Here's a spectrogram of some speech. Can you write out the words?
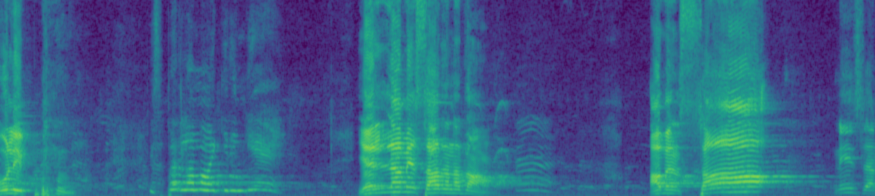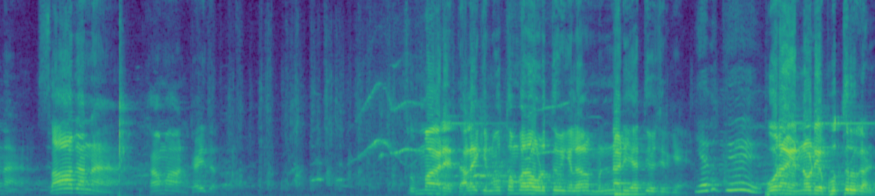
புலி விஸ்பர் இல்லாம வைக்கிறீங்க? எல்லாமே சாதனை தான். அவன் சா நீ சன சாதனை. கமான் கைதட்ட சும்மா கிடையாது. தலைக்கு நூத்தம்பது ரூபா கொடுத்துவீங்க முன்னாடி ஏத்தி வச்சிருக்கேன். எதுக்கு? பூரா என்னுடைய புத்துருக்கள்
